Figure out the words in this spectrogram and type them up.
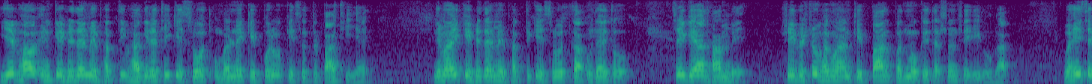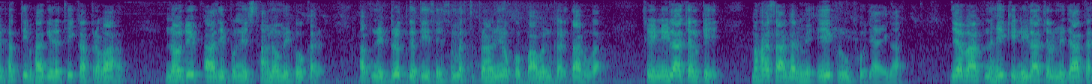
ये भाव इनके हृदय में भक्ति भागीरथी के स्रोत उमड़ने के पूर्व के सूत्रपात ही है। निमाई के हृदय में भक्ति के स्रोत का उदय तो श्री गया धाम में श्री विष्णु भगवान के पाद पद्मों के दर्शन से ही होगा। वहीं से भक्ति भागीरथी का प्रवाह नवद्वीप आदि पुण्य स्थानों में होकर अपनी द्रुत गति से समस्त प्राणियों को पावन करता हुआ श्री नीलाचल के महासागर में एक रूप हो जाएगा। यह बात नहीं कि नीलाचल में जाकर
